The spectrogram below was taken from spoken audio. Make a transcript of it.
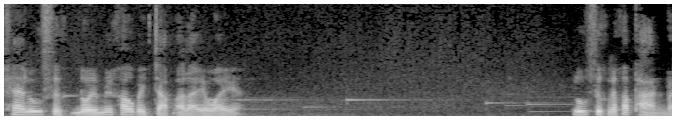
แค่รู้สึกโดยไม่เข้าไปจับอะไรไว้ รู้สึกแล้วก็ผ่านไป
